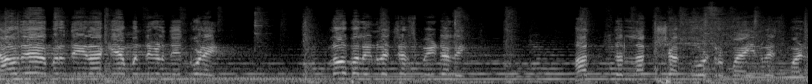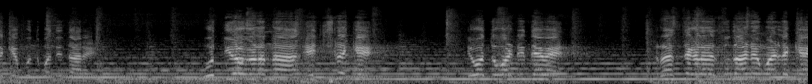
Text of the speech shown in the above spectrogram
ಯಾವುದೇ ಅಭಿವೃದ್ಧಿ ಇಲಾಖೆಯ ಮಂತ್ರಿಗಳು ತೆಗೆದುಕೊಳ್ಳಿ ಗ್ಲೋಬಲ್ ಇನ್ವೆಸ್ಟರ್ಸ್ ಮೀಟ್ ಅಲ್ಲಿ ಹತ್ತು ಲಕ್ಷ ಕೋಟಿ ರೂಪಾಯಿ ಇನ್ವೆಸ್ಟ್ ಮಾಡಲಿಕ್ಕೆ ಮುಂದೆ ಬಂದಿದ್ದಾರೆ. ಉದ್ಯೋಗಗಳನ್ನ ಹೆಚ್ಚಲಿಕ್ಕೆ ಇವತ್ತು ಹೊರಟಿದ್ದೇವೆ. ರಸ್ತೆಗಳನ್ನು ಸುಧಾರಣೆ ಮಾಡಲಿಕ್ಕೆ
